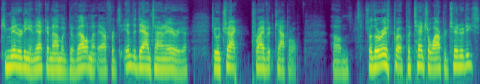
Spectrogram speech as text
community and economic development efforts in the downtown area to attract private capital. Um, so there is p- potential opportunities.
